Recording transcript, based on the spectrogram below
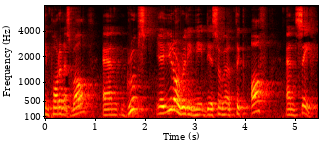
important as well, and groups, yeah, you don't really need this, so we're gonna click off and save.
